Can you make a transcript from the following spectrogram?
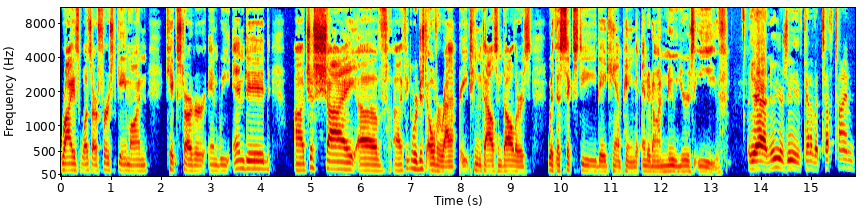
Rise was our first game on Kickstarter, and we ended uh, just shy of, uh, I think we're just over rather eighteen thousand dollars with a sixty day campaign that ended on New Year's Eve. Yeah, New Year's Eve, kind of a tough time.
